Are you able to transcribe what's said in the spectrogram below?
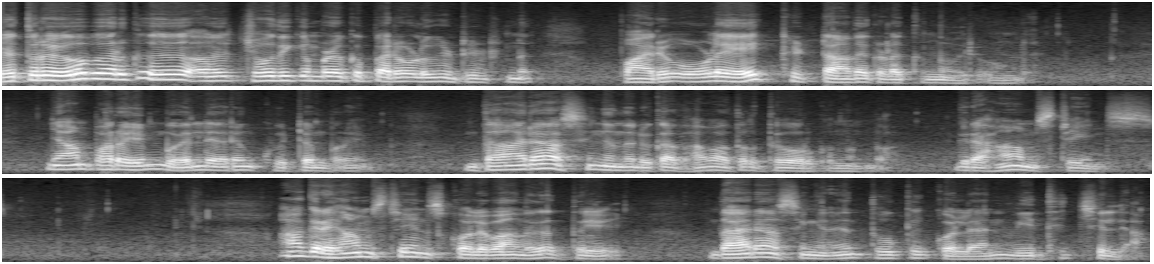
എത്രയോ പേർക്ക് ചോദിക്കുമ്പോഴൊക്കെ പരോൾ കിട്ടിയിട്ടുണ്ട്. പരോളെ കിട്ടാതെ കിടക്കുന്നവരുമുണ്ട്. ഞാൻ പറയുമ്പോൾ എല്ലാവരും കുറ്റം പറയും. ദാരാസിംഗ് എന്നൊരു കഥാപാത്രത്തെ ഓർക്കുന്നുണ്ടോ? Graham Staines. ആ ഗ്രഹാം സ്റ്റെയിൻസ് കൊലപാതകത്തിൽ ദാരാ സിംഗിനെ തൂക്കിക്കൊല്ലാൻ വിധിച്ചില്ല.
